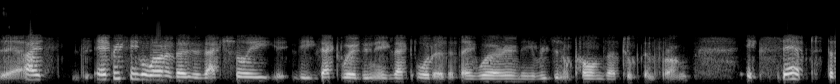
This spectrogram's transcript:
I, every single one of those is actually the exact words in the exact order that they were in the original poems I took them from, except the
